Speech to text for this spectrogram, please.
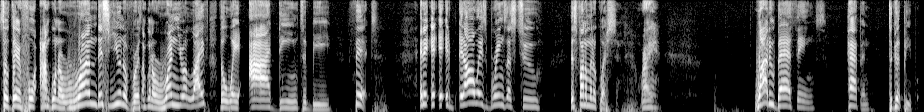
So therefore, I'm going to run this universe, I'm going to run your life the way I deem to be fit. And it, it, it, it always brings us to this fundamental question, right? Why do bad things happen to good people?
